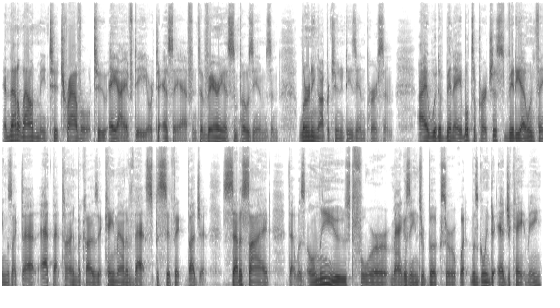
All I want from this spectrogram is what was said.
And that allowed me to travel to AIFD or to SAF and to various symposiums and learning opportunities in person. I would have been able to purchase video and things like that at that time because it came out of that specific budget set aside that was only used for magazines or books or what was going to educate me.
